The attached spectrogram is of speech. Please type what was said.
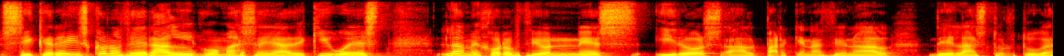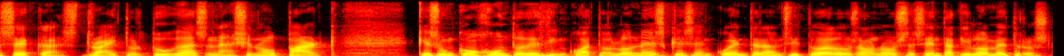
Si queréis conocer algo más allá de Key West, la mejor opción es iros al Parque Nacional de las Tortugas Secas, Dry Tortugas National Park, que es un conjunto de cinco atolones que se encuentran situados a unos 60 kilómetros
